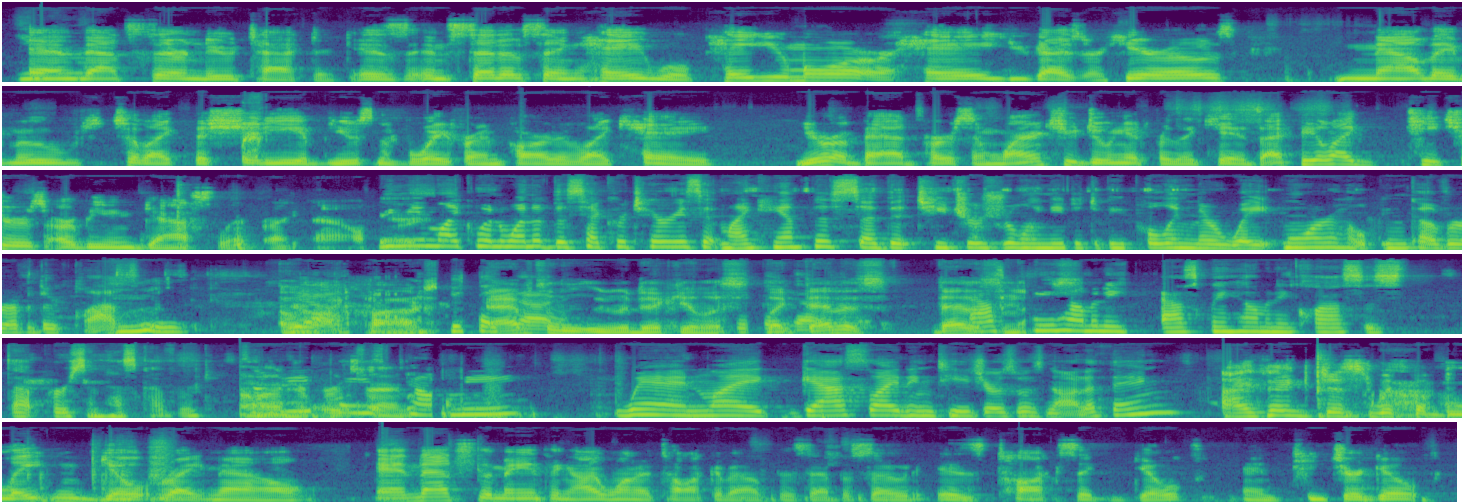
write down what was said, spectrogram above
That. And that's their new tactic is instead of saying, "Hey, we'll pay you more," or "Hey, you guys are heroes," now they've moved to like the shitty abusive boyfriend part of like, "Hey, you're a bad person. Why aren't you doing it for the kids?" I feel like teachers are being gaslit right now. You mean like when one of the secretaries at my campus said that teachers really needed to be pulling their weight more, helping cover up their classes? Mm-hmm. Oh Yeah. my gosh, Just like that. absolutely ridiculous! Just like Like that is that is Ask nuts. me how many. Ask me how many classes that person has covered. Somebody Hundred please percent. tell me when like gaslighting teachers was not a thing. I think just with the blatant guilt right now, and that's the main thing I want to talk about this episode is toxic guilt and teacher guilt.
